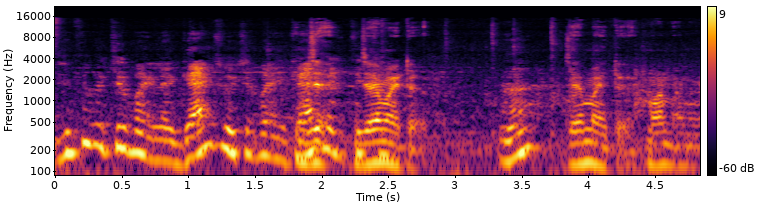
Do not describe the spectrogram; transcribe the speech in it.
இது வச்சிருப்பாங்களே கேஸ் வச்சிருப்பாங்க ஜெயமாயிட்டு ஜெயமாயிட்டு மாட்டாங்க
